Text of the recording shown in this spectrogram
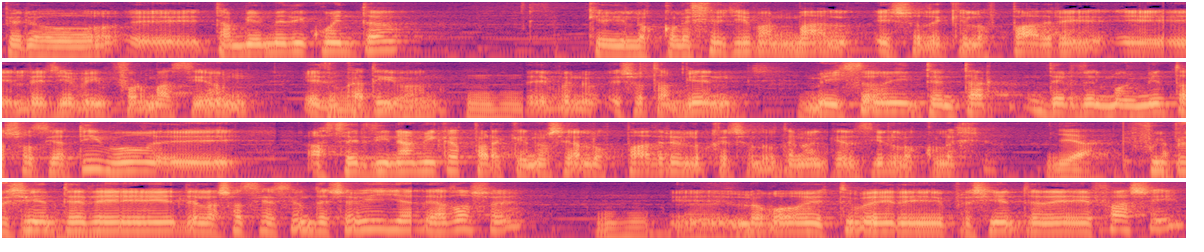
pero eh, también me di cuenta que los colegios llevan mal eso de que los padres eh, les lleven información educativa. Eh, bueno, eso también me hizo intentar desde el movimiento asociativo eh, hacer dinámicas para que no sean los padres los que se lo tengan que decir en los colegios. Ya. Fui presidente de, la Asociación de Sevilla, de A12, luego estuve de presidente de FASI.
